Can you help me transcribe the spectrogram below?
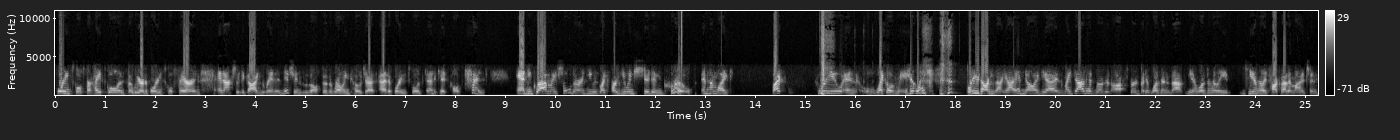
boarding schools for high school. And so we were at a boarding school fair and, and actually the guy who ran admissions was also the rowing coach at, at a boarding school in Connecticut called Kent. And he grabbed my shoulder and he was like, are you interested in crew? And I'm like, what? Who are you? And let go of me. like, what are you talking about? Yeah, I had no idea. And my dad had wrote at Oxford, but it wasn't that, you know, wasn't really, he didn't really talk about it much. And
